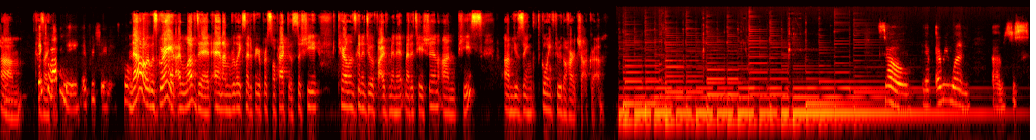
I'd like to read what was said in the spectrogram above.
Sure. Um, Thanks for having me. I appreciate it. Cool. No, it was great. I loved it. And I'm really excited for your personal practice. So she, Carolyn's going to do a five minute meditation on peace um, using going through the heart chakra. So if everyone um, just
